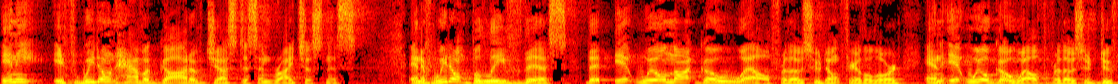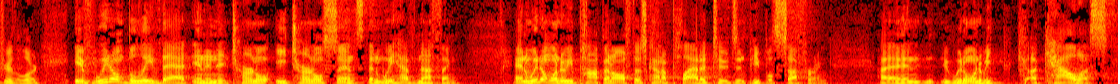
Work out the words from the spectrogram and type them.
any, if we don't have a God of justice and righteousness, and if we don't believe this, that it will not go well for those who don't fear the Lord, and it will go well for those who do fear the Lord, if we don't believe that in an eternal, eternal sense, then we have nothing. And we don't want to be popping off those kind of platitudes in people's suffering. Uh, and we don't want to be callous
